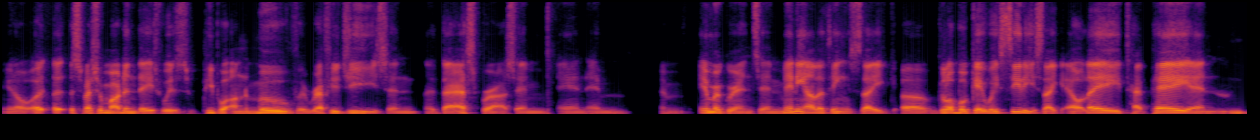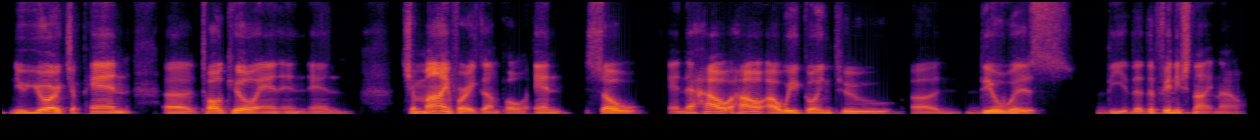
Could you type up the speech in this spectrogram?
you know especially modern days with people on the move refugees and diasporas and and and, and immigrants and many other things like uh, global gateway cities like la taipei and new york japan uh, tokyo and and and Chiang for example. And so, and how how are we going to uh, deal with the, the the finish night now?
